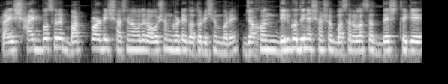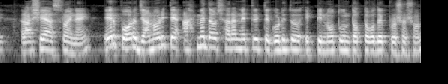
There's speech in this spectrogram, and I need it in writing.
প্রায় ষাট বছরের বার্থ পার্টির শাসনামলের অবসান ঘটে গত ডিসেম্বরে, যখন দীর্ঘদিনের শাসক বাসার আল আসাদ দেশ থেকে রাশিয়া আশ্রয় নেয়। এরপর জানুয়ারিতে আহমেদ আল সারার নেতৃত্বে গঠিত একটি নতুন তত্ত্বাবধায়ক প্রশাসন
